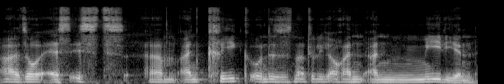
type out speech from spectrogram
Also es ist ähm, ein Krieg und es ist natürlich auch ein, ein Medien.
